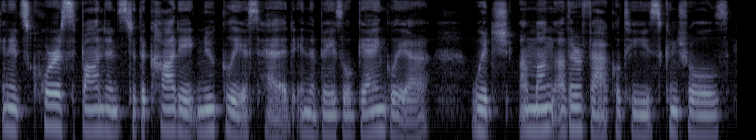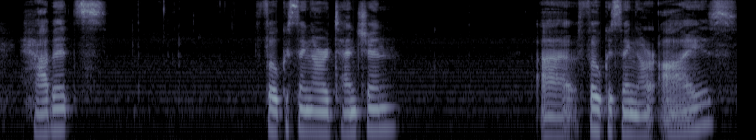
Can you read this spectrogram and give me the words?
in its correspondence to the caudate nucleus head in the basal ganglia, which, among other faculties, controls habits, focusing our attention, uh, focusing our eyes,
